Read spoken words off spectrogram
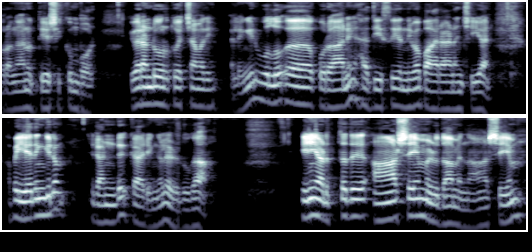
ഉറങ്ങാൻ ഉദ്ദേശിക്കുമ്പോൾ ഇവ രണ്ടും ഓർത്ത് വെച്ചാൽ മതി. അല്ലെങ്കിൽ ഖുർആൻ ഹദീസ് എന്നിവ പാരായണം ചെയ്യാൻ. അപ്പോൾ ഏതെങ്കിലും രണ്ട് കാര്യങ്ങൾ എഴുതുക. ഇനി അടുത്തത് ആശയം എഴുതാം എഴുതാമെന്ന് ആശയം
